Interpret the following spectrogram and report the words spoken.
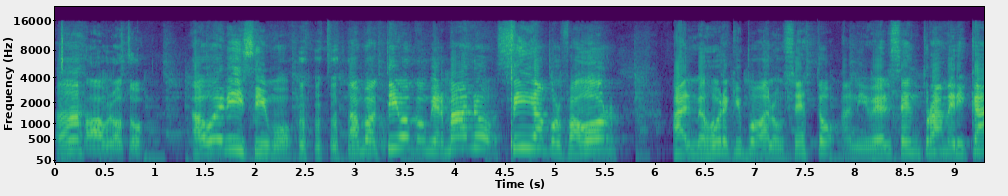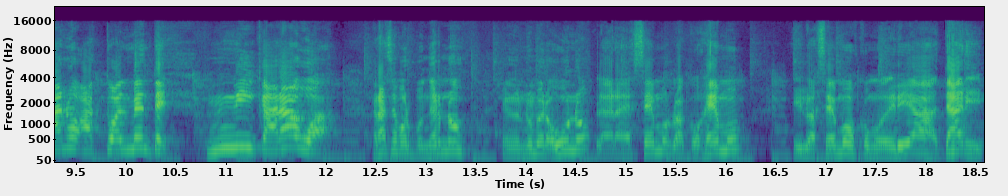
¿Ah? Sabroso. Está buenísimo. Estamos activos con mi hermano. Sigan, por favor, al mejor equipo de baloncesto a nivel centroamericano actualmente, Nicaragua. Gracias por ponernos en el número uno. Le agradecemos, lo acogemos y lo hacemos, como diría Daddy.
